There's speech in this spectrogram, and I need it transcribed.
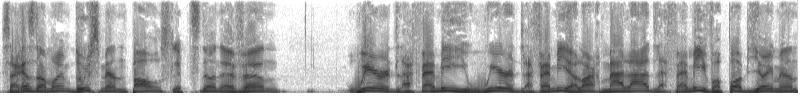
Ça reste de même. Deux semaines passent. Le petit Donovan, weird. La famille, weird. La famille a l'air malade. La famille va pas bien, man.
